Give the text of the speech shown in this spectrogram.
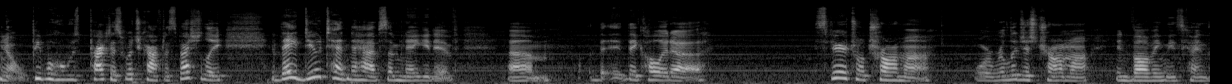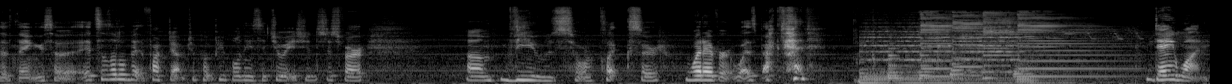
you know, people who practice witchcraft, especially, they do tend to have some negative, um, they, call it a spiritual trauma or religious trauma involving these kinds of things. So it's a little bit fucked up to put people in these situations just for um, views or clicks or whatever it was back then. Day one.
